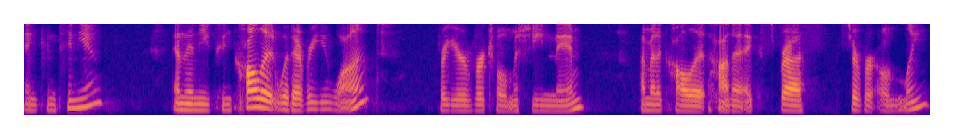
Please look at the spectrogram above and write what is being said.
and continue. And then you can call it whatever you want for your virtual machine name. I'm going to call it HANA Express Server Only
